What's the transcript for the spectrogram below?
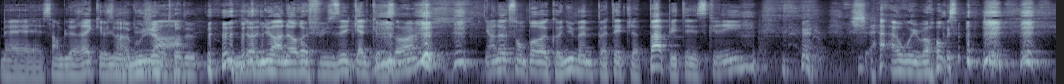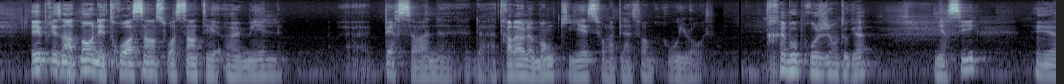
mais il semblerait que l'ONU en, en, a refusé quelques-uns. Il y en a qui ne sont pas reconnus, même peut-être le pape est inscrit à We Rose. Et présentement, on est 361 000 euh, personnes à travers le monde qui est sur la plateforme We Rose. Très beau projet en tout cas. Merci. Et euh,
